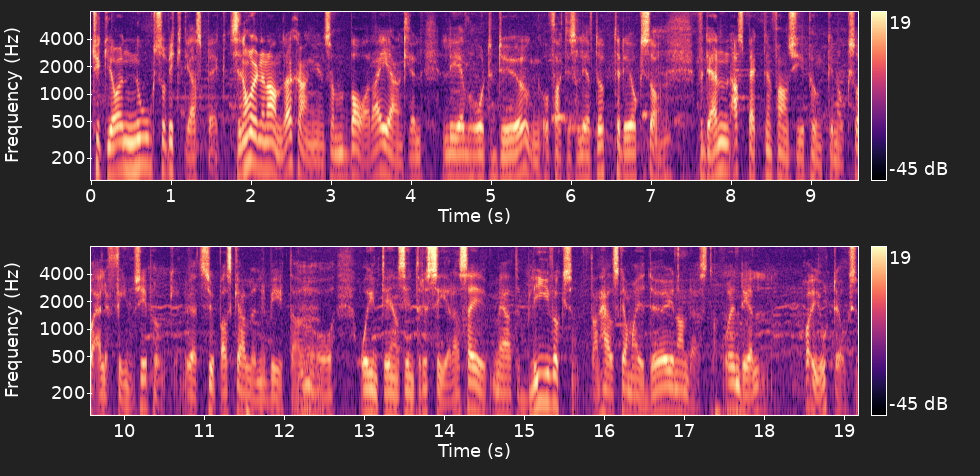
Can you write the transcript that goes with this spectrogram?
tycker jag, en nog så viktig aspekt. Sen har du den andra genren som bara egentligen lev hårt, dö ung och faktiskt har levt upp till det också. För den aspekten fanns ju i punken också, eller finns ju i punken. Du vet, supa skallen i bitar och, och inte ens intressera sig med att bli vuxen. Utan helst ska man ju dö innan dess. Då. Och en del har ju gjort det också.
